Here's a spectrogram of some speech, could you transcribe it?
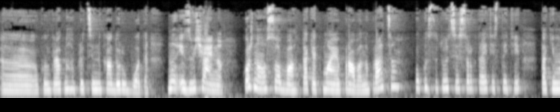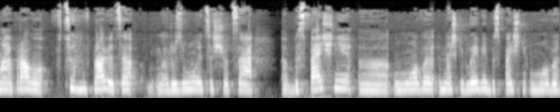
е, конкретного працівника до роботи. Ну і звичайно, кожна особа, так як має право на працю по конституції 43 статті, так і має право в цьому вправі. Це м, резюмується, що це е, безпечні е, умови, нешкідливі безпечні умови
